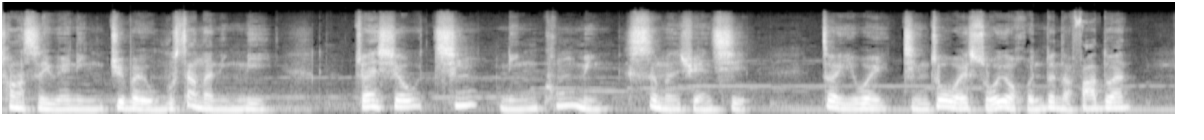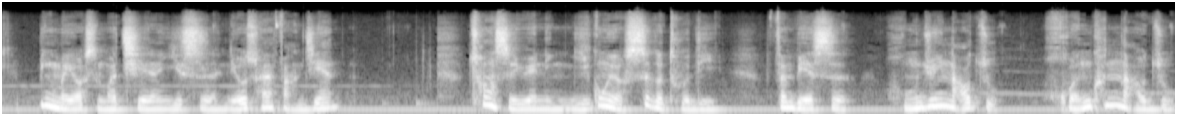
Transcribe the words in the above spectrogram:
创世元灵具备无上的灵力，专修清灵空明四门玄气。这一位仅作为所有混沌的发端，并没有什么奇人异事流传坊间。创始元灵一共有四个徒弟，分别是红军老祖、魂坤老祖、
